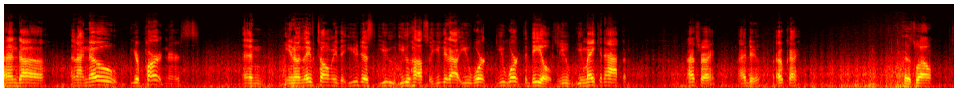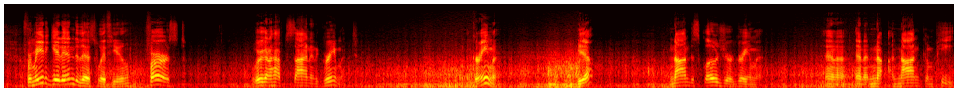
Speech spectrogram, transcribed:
And uh and I know your partners and you know, and they've told me that you just you you hustle, you get out, you work you work the deals, you you make it happen. That's right. I do. Okay. As well, for me to get into this with you, first, we're going to have to sign an agreement. Agreement? Yep. Non disclosure agreement and a, and a, a non compete.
